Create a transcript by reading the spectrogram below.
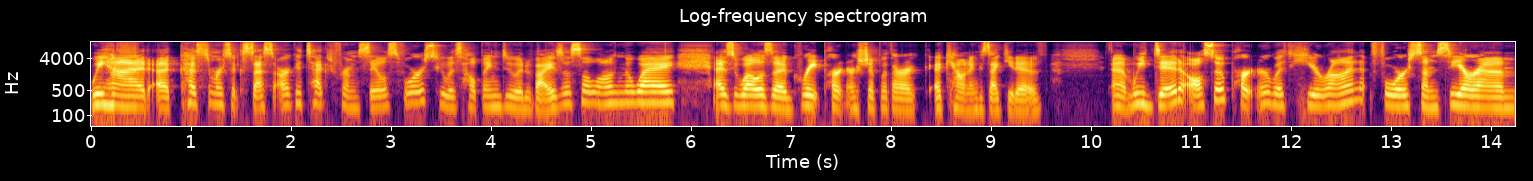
We had a customer success architect from Salesforce who was helping to advise us along the way, as well as a great partnership with our account executive. Um, we did also partner with Huron for some CRM,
